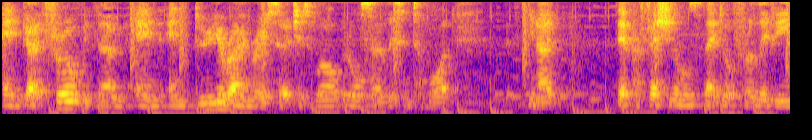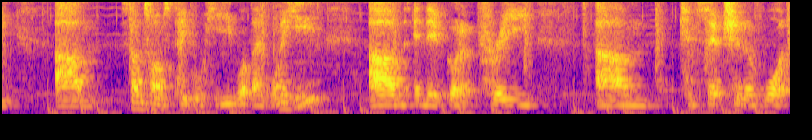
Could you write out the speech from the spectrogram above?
and go through it with them and, and do your own research as well, but also listen to what, you know, they're professionals, they do it for a living. Um, sometimes people hear what they want to hear um, and they've got a pre um, conception of what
